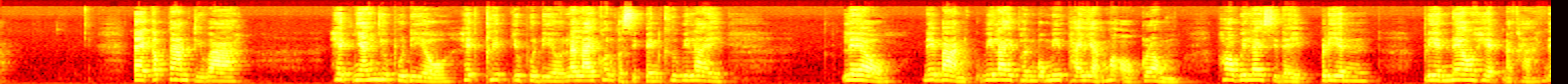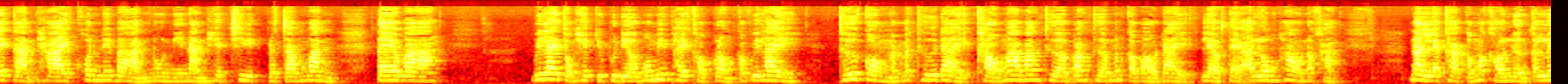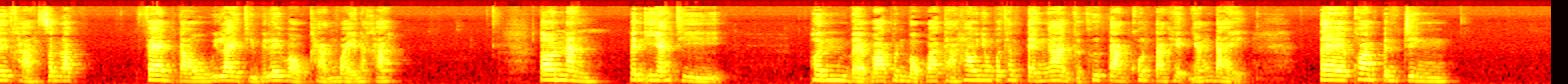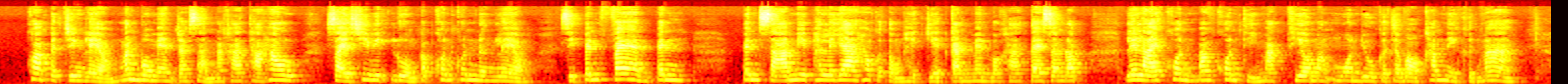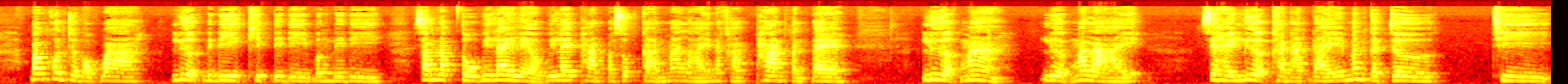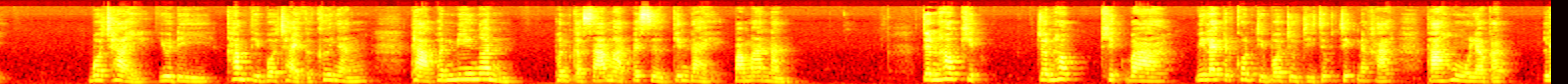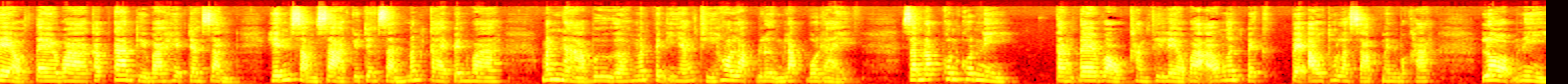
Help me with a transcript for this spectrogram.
แต่กับการที่ว่าเฮ็ดยังอยู่ผู้เดียวเฮ็ดคลิปอยู่ผู้เดียวหลายๆคนก็สิเป็นคือวิไลแล้วในบ้านวิไลเพิ่นบ่มีไผอยากมาออกกล่อง พอวิไลสิได้เปลี่ยนเปลี่ยนแนวเฮ็ดนะคะ ในการทายคนในบ้านนู่นนี่นั่นเฮ็ดชีวิตประจำวัน แต่ว่าวิไลต้องเฮ็ดอยู่ผู้เดียวบ่มีไผเข้ากล่องกับวิไลถือกล่องนั้นมาถือได้เข้ามาบางเทื่อบางเทื่อมันก็เว้าได้แล้วแต่อารมณ์เฮาเนาะค่ะ นั่นแหละค่ะ ก็มาเขาเรืองกันเลยค่ะสำหรับแฟนเก่าวิไลที่วิไลเว้าค้างไว้นะคะ ตอนนั้นเป็นอีหยังที่ เพิ่นแบบว่าเพิ่นบอกว่าถ้าเฮายังบ่ทันแต่งงานก็คือต่างคนต่างเฮ็ดหยังใดแต่ความเป็นจริง ความเป็นจริงแล้ว มันโบแมนจังสันนะคะ ถ้าเฮาใส่ชีวิตรวมกับคนคนหนึ่งแล้ว สิเป็นแฟนเป็นเป็นสามีภรรยาเฮาก็ต้องให้เกียรติกันแม่นบ่คะแต่สำหรับหลายๆ คนบางคนที่มักเที่ยวมักมวนอยู่ก็จะบอกคำนี้ขึ้นมาบางคนจะบอกว่า เลือกดีๆ คิดดีๆ เบิ่งดีๆสำหรับโตวิไลแล้ว วิไลผ่านประสบการณ์มาหลายนะคะผ่านตั้งแต่ เลือกมาเลือกมาหลายเสียให้เลือกขนาดใดมันก็เจอทีบ่ใช่อยู่ดีคำที่บ่ใช่ก็คือหยังถ้าเพิ่นมีเงินเพิ่นก็สามารถไปซื้อกินได้ประมาณนั้น จนเฮาคิดจนเฮาคิดว่าวิไลเป็นคนที่บ่จูจีจุกจิกนะคะ ถ้าหูแล้วก็ แล้วแต่ว่ากับการที่ว่าเฮ็ดจังสันเห็นสำสากอยู่จังสันมันกลายเป็นว่า มันหนาเบื่อมันเป็นอีหยังที่เฮารับเริ่มรับบ่ได้สำหรับคนคนนี้ตั้งแต่เว้าครั้งที่แล้วว่าเอาเงินไปไปเอาโทรศัพท์แม่นบ่คะรอบนี้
